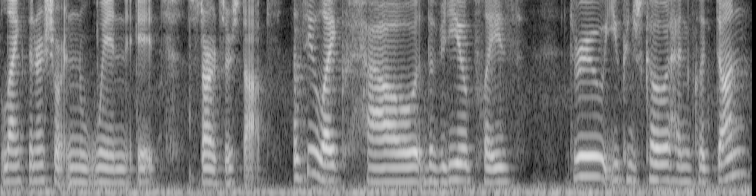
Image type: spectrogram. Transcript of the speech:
lengthen or shorten when it starts or stops. Once you like how the video plays through, you can just go ahead and click done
